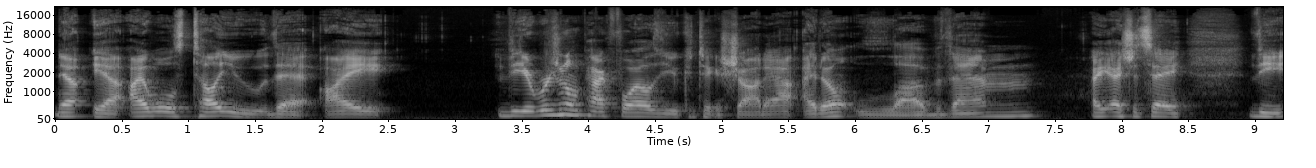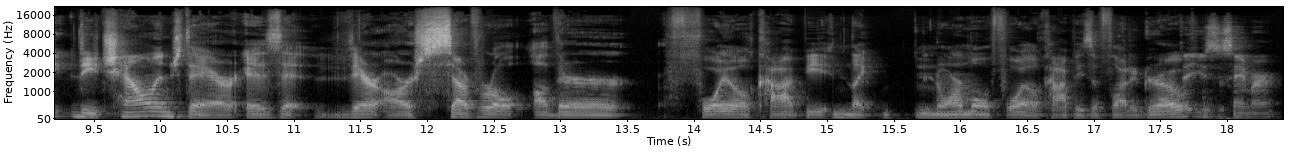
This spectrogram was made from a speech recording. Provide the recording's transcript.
Now, yeah, I will tell you that I the original pack foils you can take a shot at. I don't love them. I, I should say the the challenge there is that there are several other foil copy like normal foil copies of Flooded Grove. That use the same art.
